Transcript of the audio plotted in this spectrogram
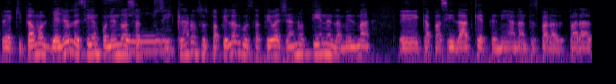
le quitamos y ellos le siguen poniendo sí. a sí, claro, sus papilas gustativas ya no tienen la misma eh, capacidad que tenían antes para, para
